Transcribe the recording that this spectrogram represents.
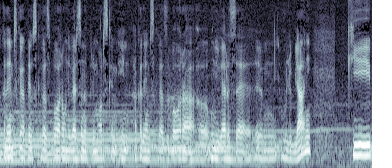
Akademskega pevskega zbora Univerze na Primorskem in Akademskega zbora Univerze v Ljubljani ki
